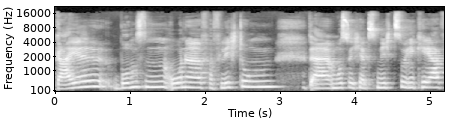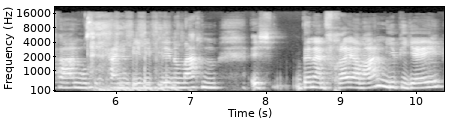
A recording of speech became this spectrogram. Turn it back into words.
geil, bumsen ohne Verpflichtungen. Da muss ich jetzt nicht zu Ikea fahren, muss ich keine Babypläne machen. Ich bin ein freier Mann, yippie yay.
